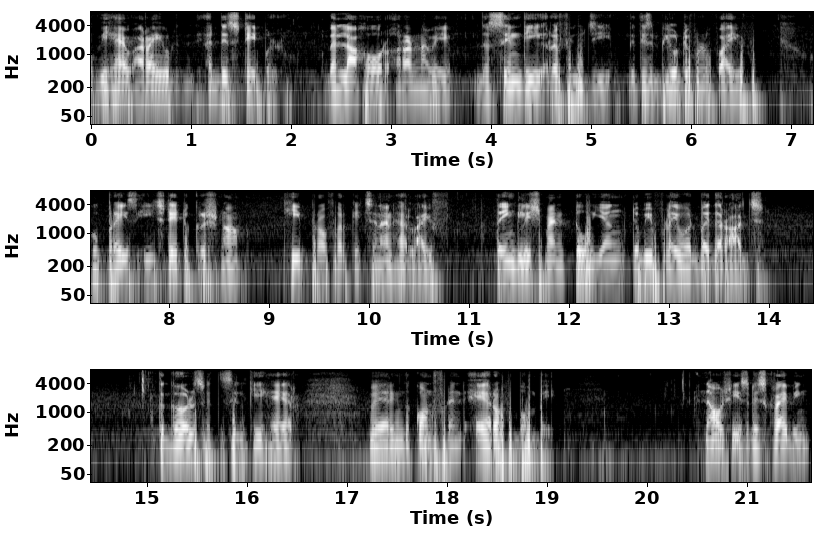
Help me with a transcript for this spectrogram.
we have arrived at this table. The Lahore runaway, the Sindhi refugee with his beautiful wife who prays each day to Krishna, keeper of her kitchen and her life, the Englishman too young to be flavored by the Raj, the girls with silky hair wearing the confident air of Bombay. Now she is describing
